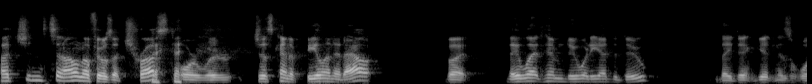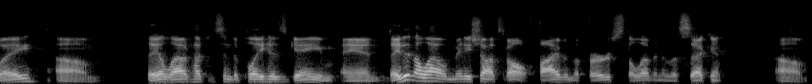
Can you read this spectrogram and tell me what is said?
Hutchinson. I don't know if it was a trust or we're just kind of feeling it out, but they let him do what he had to do. They didn't get in his way. Um, they allowed Hutchinson to play his game, and they didn't allow many shots at all. Five in the first, eleven in the second. Um,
